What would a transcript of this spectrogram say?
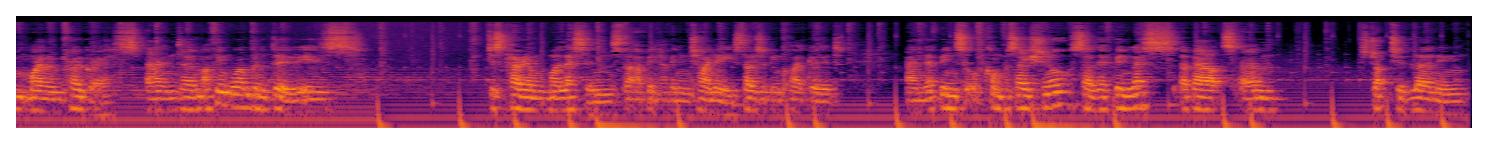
my own progress and um, I think what I'm going to do is just carry on with my lessons that I've been having in Chinese. Those have been quite good and they've been sort of conversational so they've been less about um, structured learning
